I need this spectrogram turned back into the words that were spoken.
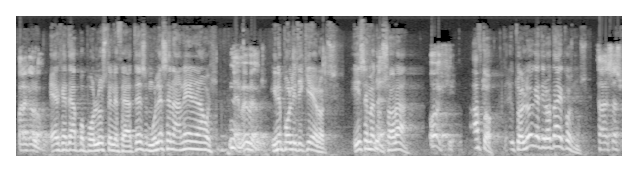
Παρακαλώ. Έρχεται από πολλούς τηλεθεατές, μου λες ένα ναι, ένα όχι. Ναι, βεβαίως. Είναι πολιτική ερώτηση. Είσαι με Ναι. το Σωρά; Όχι. Αυτό. Το λέω γιατί ρωτάει ο κόσμος. Θα σας, α-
